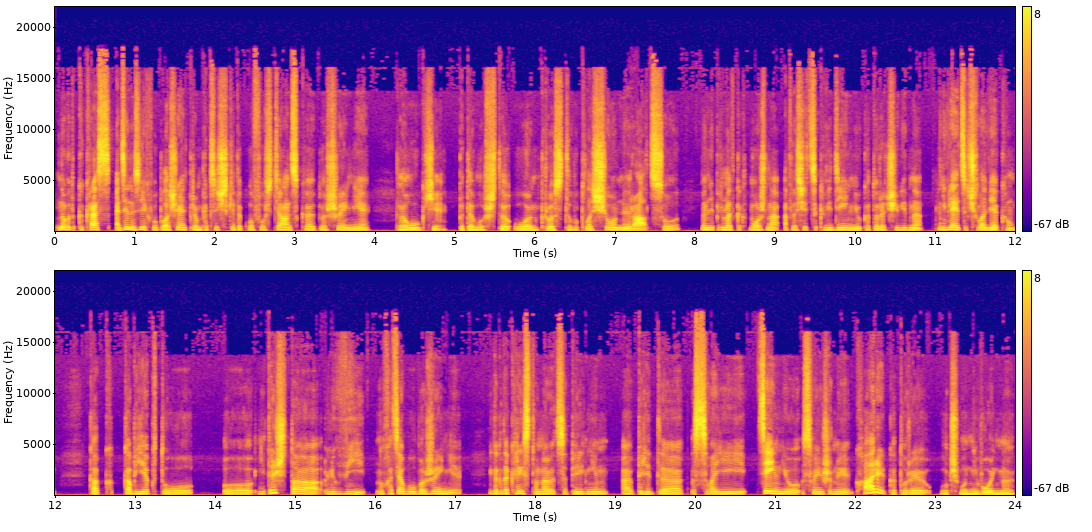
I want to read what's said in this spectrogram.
ну вот как раз один из них воплощает прям практически такое фаустианское отношение к науке, потому что он просто воплощенный рацио. Он не понимает, как можно относиться к видению, которое, очевидно, является человеком, как к объекту э, не то что любви, но хотя бы уважения. И когда Крис становится перед ним, э, перед э, своей тенью своей жены Хари, которая, в общем, он невольно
